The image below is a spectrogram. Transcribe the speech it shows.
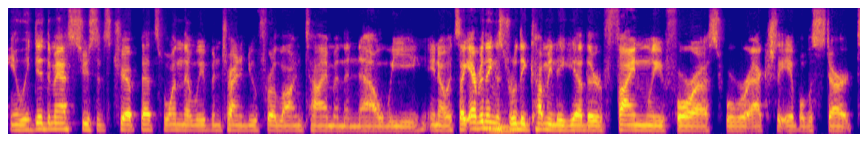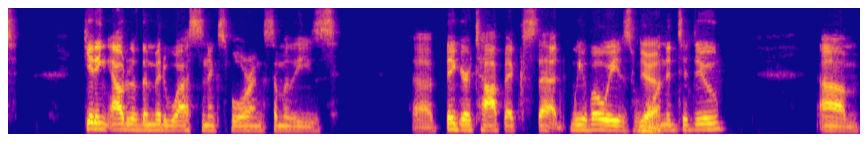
you know, we did the Massachusetts trip. That's one that we've been trying to do for a long time. And then now we, you know, it's like everything is mm-hmm. really coming together finally for us where we're actually able to start getting out of the Midwest and exploring some of these uh, bigger topics that we've always yeah. wanted to do. Um,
